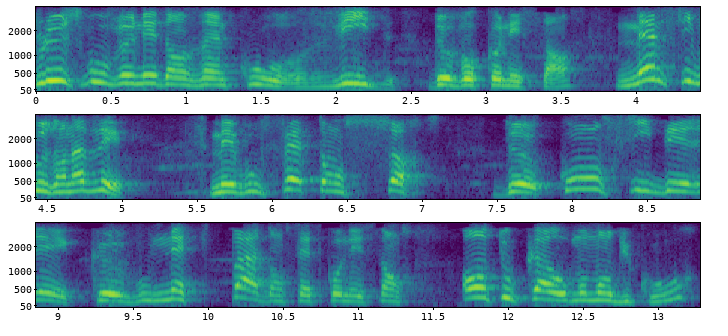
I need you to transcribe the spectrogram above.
Plus vous venez dans un cours vide de vos connaissances, même si vous en avez, mais vous faites en sorte de considérer que vous n'êtes pas dans cette connaissance, en tout cas au moment du cours,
